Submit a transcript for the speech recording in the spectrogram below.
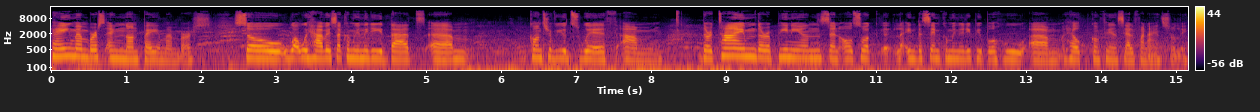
paying members and non paying members. So, what we have is a community that um, contributes with um, their time, their opinions, and also uh, in the same community, people who um, help Confidencial financially.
